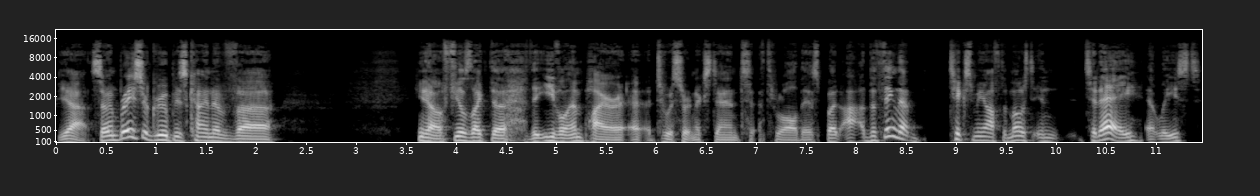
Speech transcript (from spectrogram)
yeah. So Embracer Group is kind of, uh, you know, it feels like the the evil empire uh, to a certain extent through all this. But uh, the thing that ticks me off the most in today, at least,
